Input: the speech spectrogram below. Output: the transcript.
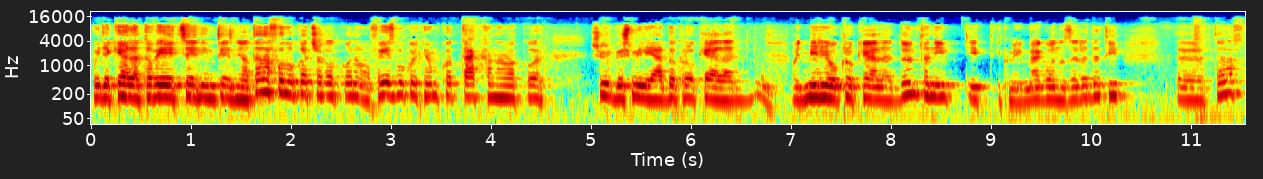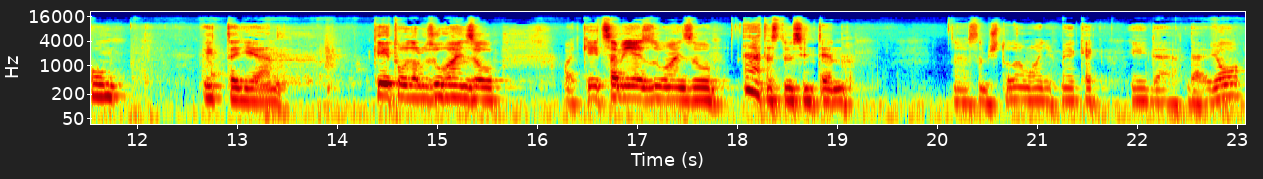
ugye kellett a WC-n intézni a telefonokat, csak akkor nem a Facebookot nyomkodták, hanem akkor sürgős milliárdokról kellett, vagy milliókról kellett dönteni. Itt, itt még megvan az eredeti ö, telefon. Itt egy ilyen kétoldalú zuhanyzó, vagy két személyes zuhanyzó. Hát ezt őszintén ezt nem is tudom, hogy miért így, de, de jó,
